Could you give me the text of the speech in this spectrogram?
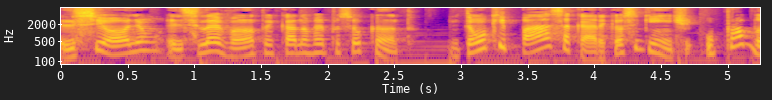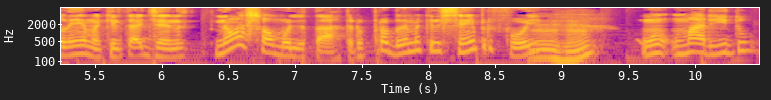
Eles se olham, eles se levantam e cada um vai pro seu canto. Então o que passa, cara, que é o seguinte, o problema que ele tá dizendo não é só o molho tártaro, o problema é que ele sempre foi Uhum. um, um marido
